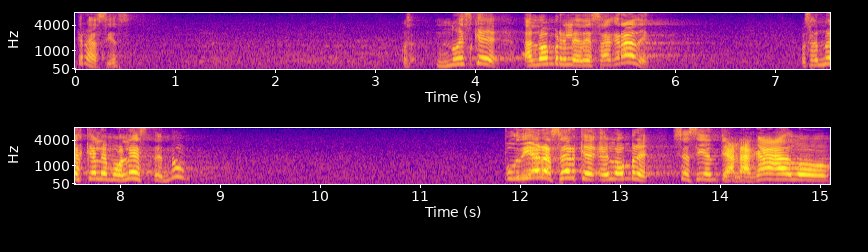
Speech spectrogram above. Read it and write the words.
Gracias. no es que al hombre le desagrade. O sea, no es que le moleste, no. Pudiera ser que el hombre se siente halagado,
